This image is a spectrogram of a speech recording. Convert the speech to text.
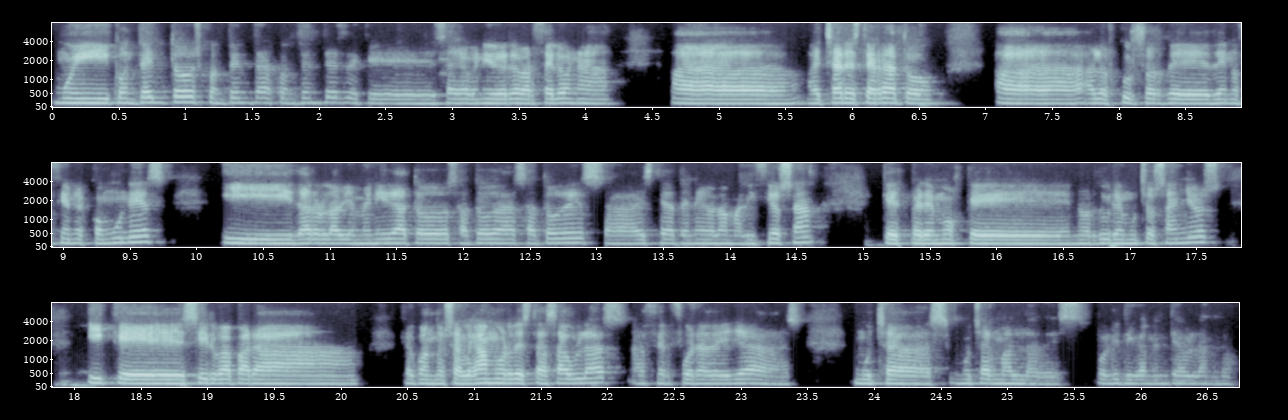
muy contentos, contentas, contentes de que se haya venido de Barcelona a, echar este rato a, los cursos de, nociones comunes y daros la bienvenida a todos, a todas, a todos a este Ateneo La Maliciosa, que esperemos que nos dure muchos años y que sirva para que cuando salgamos de estas aulas, hacer fuera de ellas muchas, muchas maldades, políticamente hablando.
